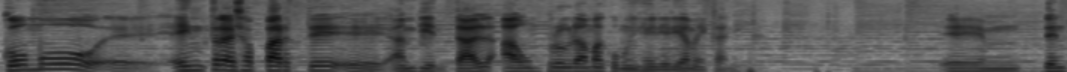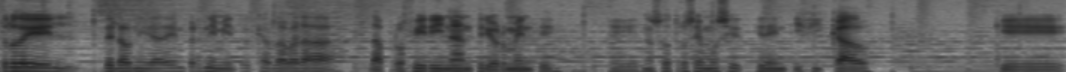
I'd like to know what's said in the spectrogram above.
¿Cómo eh, entra esa parte ambiental a un programa como ingeniería mecánica? Em, dentro de, la unidad de emprendimiento que hablaba la, la Profirina anteriormente, nosotros hemos identificado que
